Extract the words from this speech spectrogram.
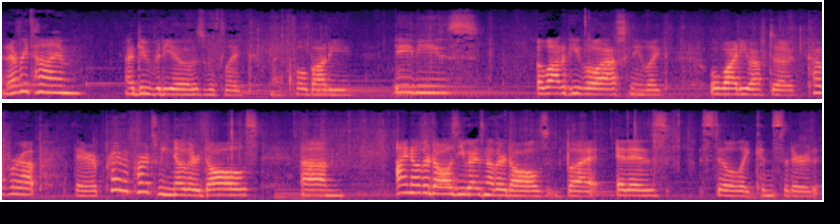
and every time I do videos with like my full body babies, a lot of people ask me like, well, why do you have to cover up their private parts? We know they're dolls. Um, I know they're dolls, you guys know they're dolls, but it is still like considered,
